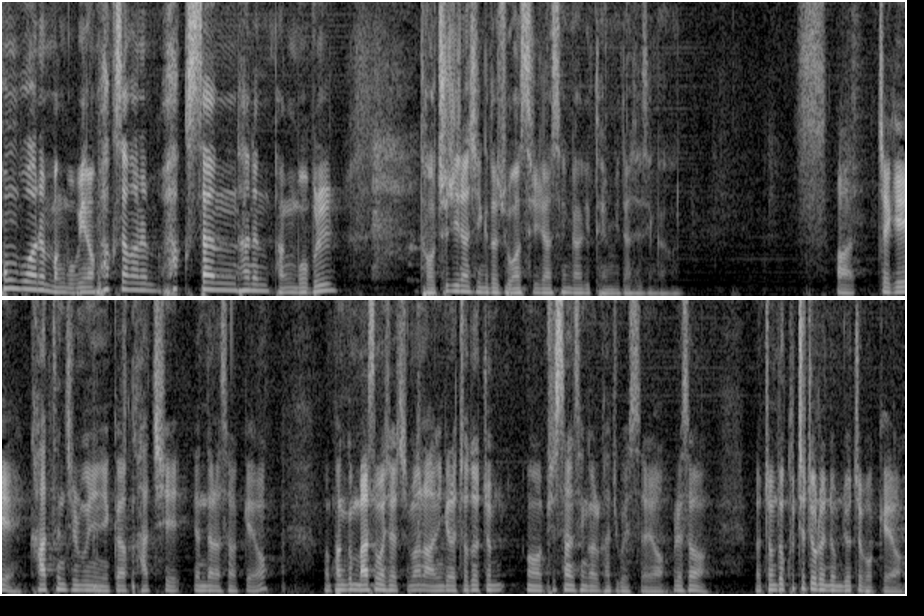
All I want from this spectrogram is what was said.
홍보하는 방법이나 확산하는 확산하는 방법을 더 추진하시는 게 더 좋았으리라 생각이 됩니다. 제 생각은. 아, 저기 같은 질문이니까 같이 연달아서 할게요. 어, 방금 말씀하셨지만 아니라 저도 좀 어, 비슷한 생각을 가지고 있어요. 그래서 좀 더 구체적으로 좀 여쭤볼게요.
